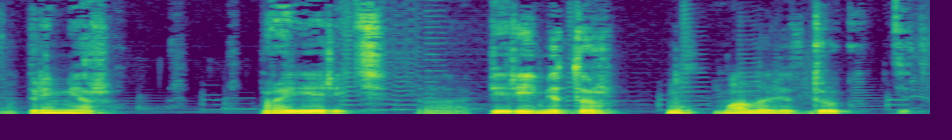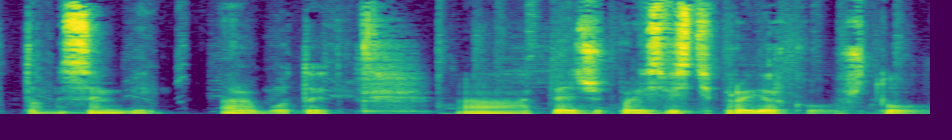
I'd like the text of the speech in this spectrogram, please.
например, проверить периметр, ну, мало ли вдруг где-то там SMB работает, опять же, произвести проверку, что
